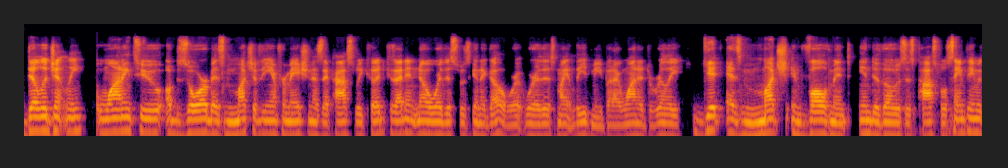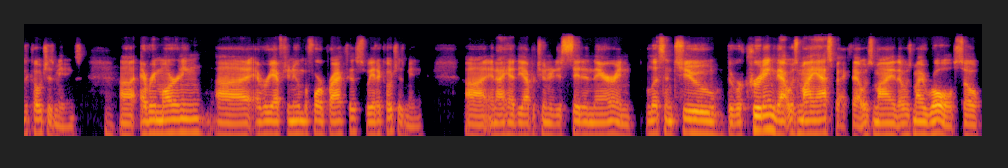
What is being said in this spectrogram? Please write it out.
diligently, wanting to absorb as much of the information as I possibly could because I didn't know where this was going to go, where, where this might lead me. But I wanted to really get as much involvement into those as possible. Same thing with the coaches' meetings. Hmm. Uh, every morning, uh, every afternoon before practice, we had a coaches' meeting. Uh, and I had the opportunity to sit in there and listen to the recruiting. That was my aspect. That was my that was my role. So,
